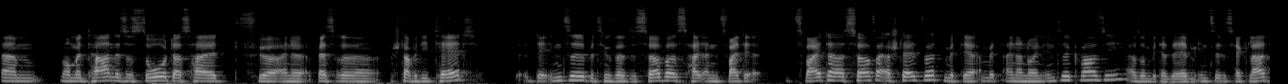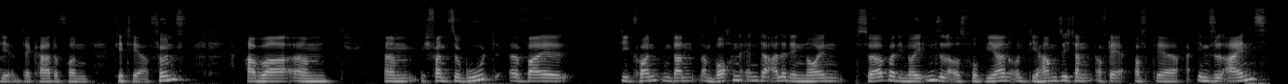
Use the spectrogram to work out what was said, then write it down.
ähm, momentan ist es so, dass halt für eine bessere Stabilität der Insel bzw. des Servers halt eine zweite zweiter Server erstellt wird mit der mit einer neuen Insel quasi, also mit derselben Insel ist ja klar, die, der Karte von GTA 5. Aber ähm, ähm, ich fand es so gut, äh, weil die konnten dann am Wochenende alle den neuen Server, die neue Insel ausprobieren und die haben sich dann auf der, auf der Insel 1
